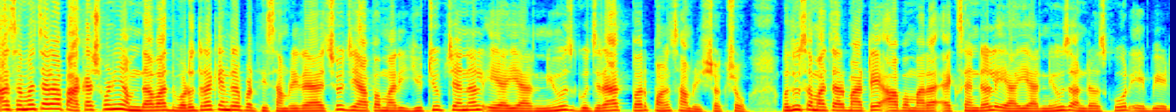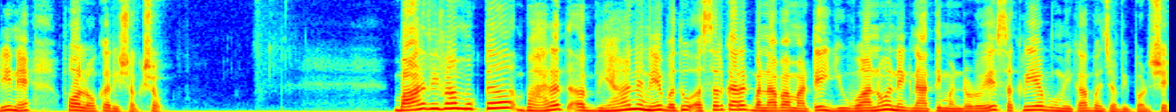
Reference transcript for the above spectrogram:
આ સમાચાર આપ આકાશવાણી અમદાવાદ વડોદરા કેન્દ્ર પરથી સાંભળી રહ્યા છો જે આપ અમારી YouTube channel AIR news Gujarat પર પણ સાંભળી શકશો વધુ સમાચાર માટે આપ અમારા X handle AIR news underscore એબીએડીને ફોલો કરી શકશો બાળ વિવાહ મુક્ત ભારત અભિયાનને વધુ અસરકારક બનાવવા માટે યુવાનો અને જ્ઞાતિ મંડળોએ સક્રિય ભૂમિકા ભજવવી પડશે.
